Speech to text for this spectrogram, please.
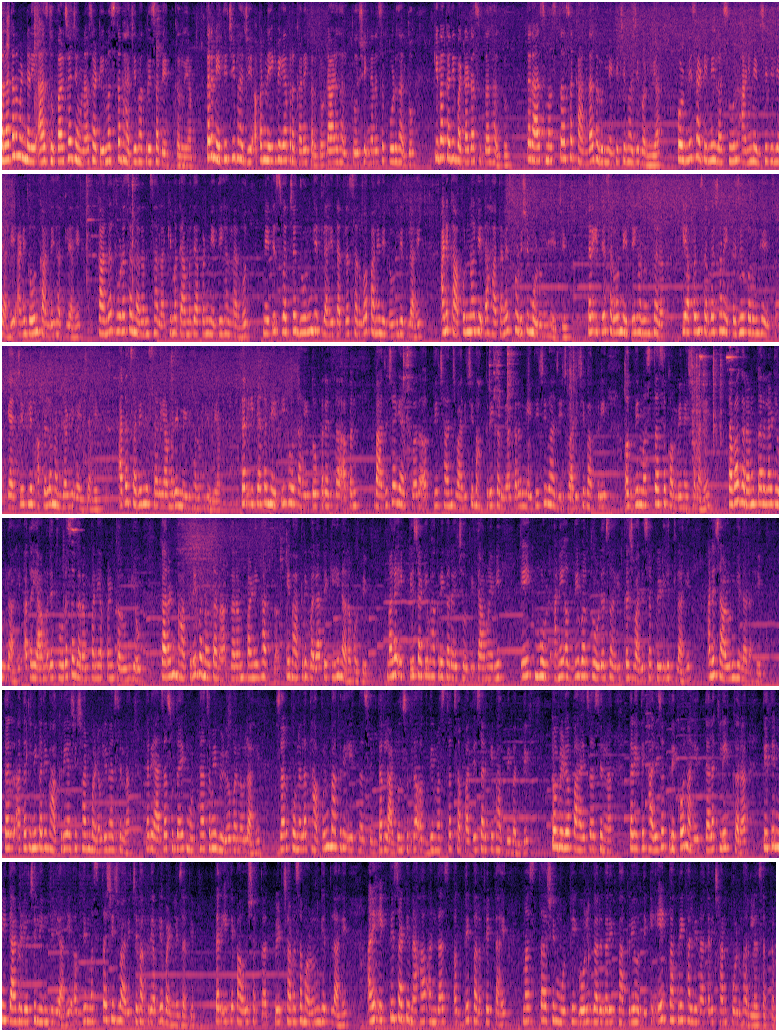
चला तर मंडळी आज दुपारच्या जेवणासाठी मस्त भाजी भाकरीचा बेत करूया. तर मेथीची भाजी आपण वेगवेगळ्या प्रकारे करतो. डाळ घालतो शेंगदाण्याचं कूड घालतो किंवा कधी बटाटा सुद्धा घालतो. तर आज मस्त असं कांदा घालून मेथीची भाजी बनवूया. फोडणीसाठी मी लसूण आणि मिरची दिली आहे आणि दोन कांदे घातले आहे कांदा थोडासा नरम झाला की मग त्यामध्ये आपण मेथी घालणार आहोत. मेथी स्वच्छ धुवून घेतली आहे. त्यातलं सर्व पाणी निथळून घेतलं आहे. आणि कापून न घेता हातानेच थोडीशी मोडून घ्यायची. तर इथे सर्व मेथी घालून झालं की आपण सर्व छान एकजीव करून घ्यायचा. गॅसची फ्लेम आपल्याला मंद ठेवायची आहे. आता चवीनुसार यामध्ये मीठ घालून घेऊया. तर इथे आता मेथी होत आहे तोपर्यंत आपण बाजूच्या गॅसवर अगदी छान ज्वारीची भाकरी करूया. कारण मेथीची भाजी ज्वारीची भाकरी अगदी मस्त असं कॉम्बिनेशन आहे. तवा गरम करायला ठेवला आहे. आता यामध्ये थोडंसं गरम पाणी आपण करून घेऊ. कारण भाकरी बनवताना गरम पाणी घातलं की भाकरी बऱ्यापैकीही नरम होते. मला एकटीसाठी भाकरी करायची होती त्यामुळे मी एक मूठ आणि अगदी वर थोडंसं इतकं ज्वारीचं पीठ घेतलं आहे आणि चाळून घेणार आहे. तर आता तुम्ही कधी भाकरी अशी छान बनवली नसेल ना तर याचा सुद्धा एक मोठासा मी व्हिडिओ बनवला आहे. जर कोणाला थापून भाकरी येत नसेल तर लाटून सुद्धा अगदी मस्त चपातीसारखी भाकरी बनते. तो व्हिडिओ पाहायचा असेल ना तर इथे खाली जो त्रिकोण आहे त्याला क्लिक करा. तिथे मी त्या व्हिडिओची लिंक दिली आहे. अगदी मस्त अशी ज्वारीची भाकरी आपली बनली जाते. तर इथे पाहू शकतात पीठ छान असं मळून घेतलं आहे. आणि एकटीसाठी ना हा अंदाज अगदी परफेक्ट आहे. मस्त अशी मोठी गोल गरगरीत भाकरी होते की एक भाकरी खाल्ली ना तरी छान पोट भरलं जातं.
